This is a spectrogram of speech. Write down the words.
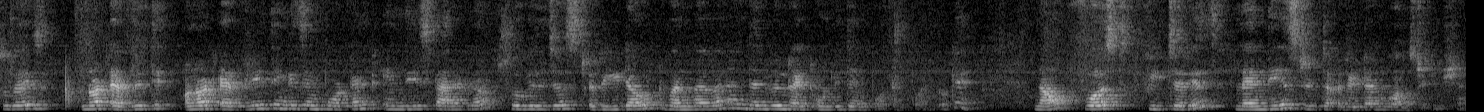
So guys not everything not everything is important in these paragraphs so we'll just read out one by one and then we'll write only the important point okay now first feature is lengthiest written constitution.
